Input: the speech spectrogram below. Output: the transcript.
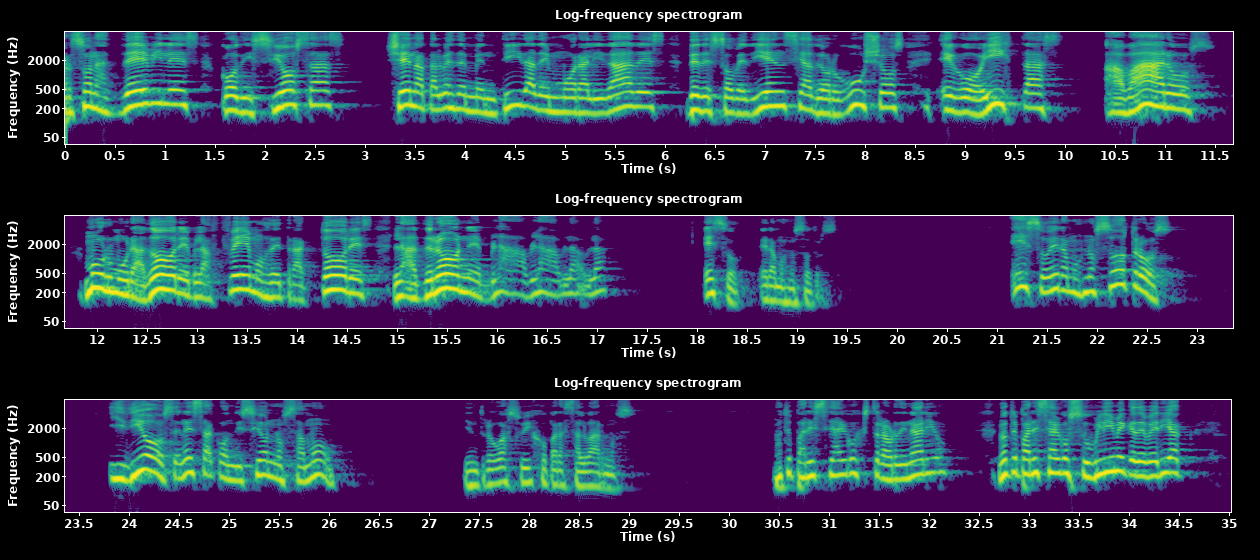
personas débiles, codiciosas, llenas tal vez de mentira, de inmoralidades, de desobediencia, de orgullos, egoístas, avaros, murmuradores, blasfemos, detractores, ladrones, bla, bla, bla, bla. Eso éramos nosotros. Eso éramos nosotros. Y Dios en esa condición nos amó y entregó a su Hijo para salvarnos. ¿No te parece algo extraordinario? ¿No te parece algo sublime que debería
